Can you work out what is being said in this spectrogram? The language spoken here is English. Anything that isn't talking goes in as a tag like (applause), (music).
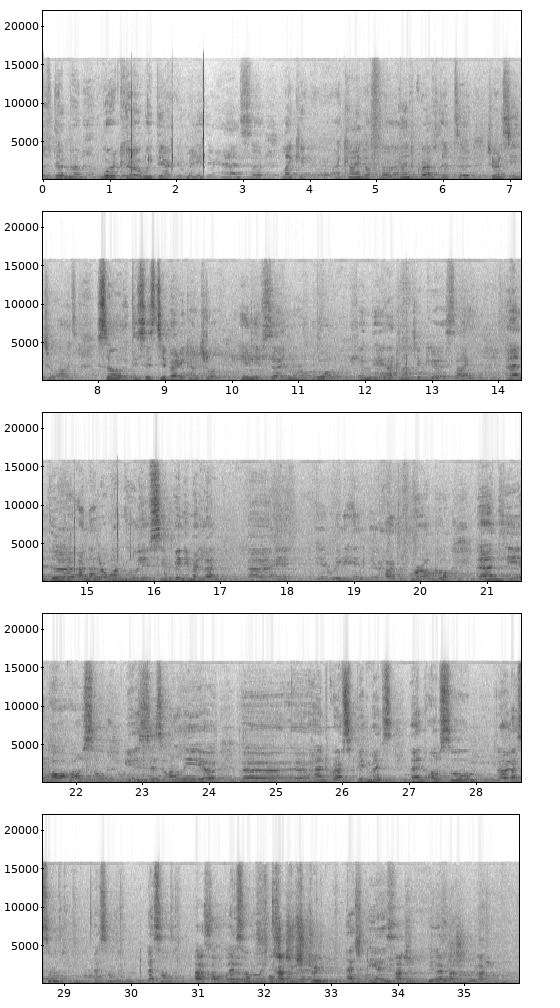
of them uh, work uh, with their really their hands uh, like a, a kind of uh, handcraft that uh, turns into art. So this is Tibari Kantour. He lives uh, in Morocco in the Atlantic side. And another one who lives in Beni Mellal, really in the heart of Morocco. And he also uses only handcrafts pigments and also la cendre. La cendre. La cendre. Ah, cendre. La euh, cendre, oui. H-string. Ash, yes. H. H.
